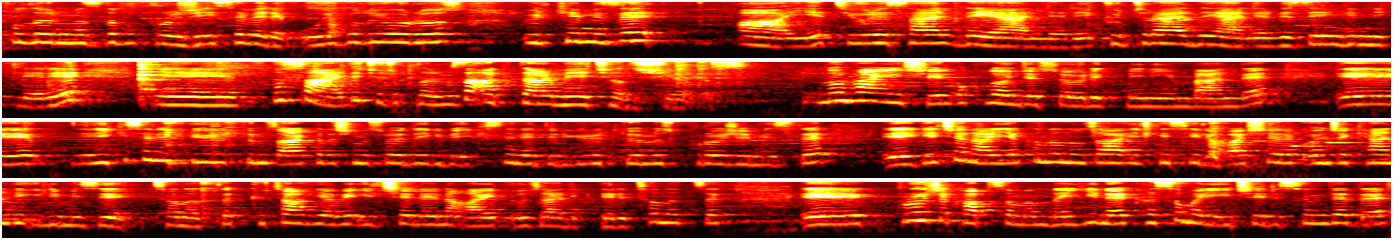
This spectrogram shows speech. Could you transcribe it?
okullarımızda bu projeyi severek uyguluyoruz. Ülkemize ait yöresel değerleri, kültürel değerleri ve zenginlikleri e, bu sayede çocuklarımıza aktarmaya çalışıyoruz. Nurhan Yeşil, okul öncesi öğretmeniyim ben de. Ee, iki senedir yürüttüğümüz, arkadaşımın söylediği gibi iki senedir yürüttüğümüz projemizde e, geçen ay yakından uzağa ilkesiyle başlayarak önce kendi ilimizi tanıttık. Kütahya ve ilçelerine ait özellikleri tanıttık. E, proje kapsamında yine Kasım ayı içerisinde de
